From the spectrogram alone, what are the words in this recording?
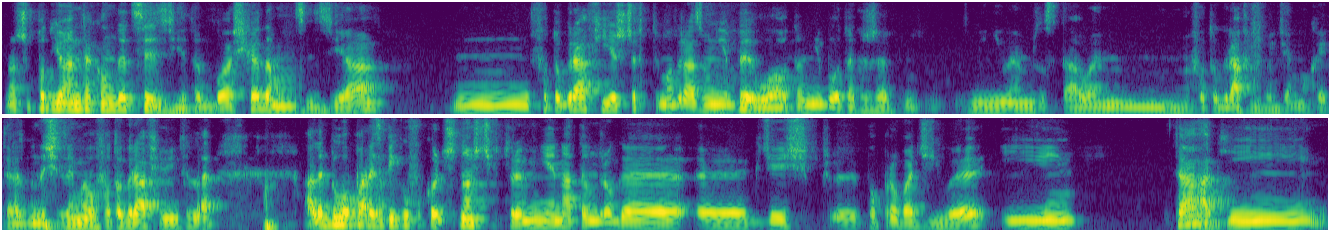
znaczy podjąłem taką decyzję. To była świadoma decyzja fotografii jeszcze w tym od razu nie było. To nie było tak, że zmieniłem, zostałem fotografem, powiedziałem, ok, teraz będę się zajmował fotografią i tyle. Ale było parę zbiegów okoliczności, które mnie na tę drogę e, gdzieś e, poprowadziły i tak, i,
